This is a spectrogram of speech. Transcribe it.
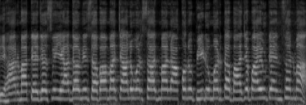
બિહારમાં તેજસ્વી યાદવની સભામાં ચાલુ વરસાદમાં લાખોનું ભીડ ઉમડતા ભાજપ આવ્યું ટેન્શનમાં.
